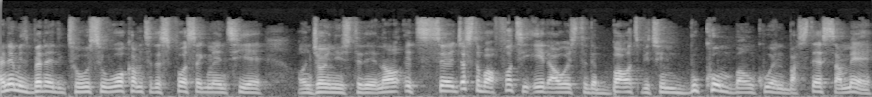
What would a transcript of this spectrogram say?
My name is Benedict Owusu. Welcome to the sports segment here on Joy News today. Now, it's uh, just about 48 hours to the bout between Bukom Banku and Bastie Samir,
